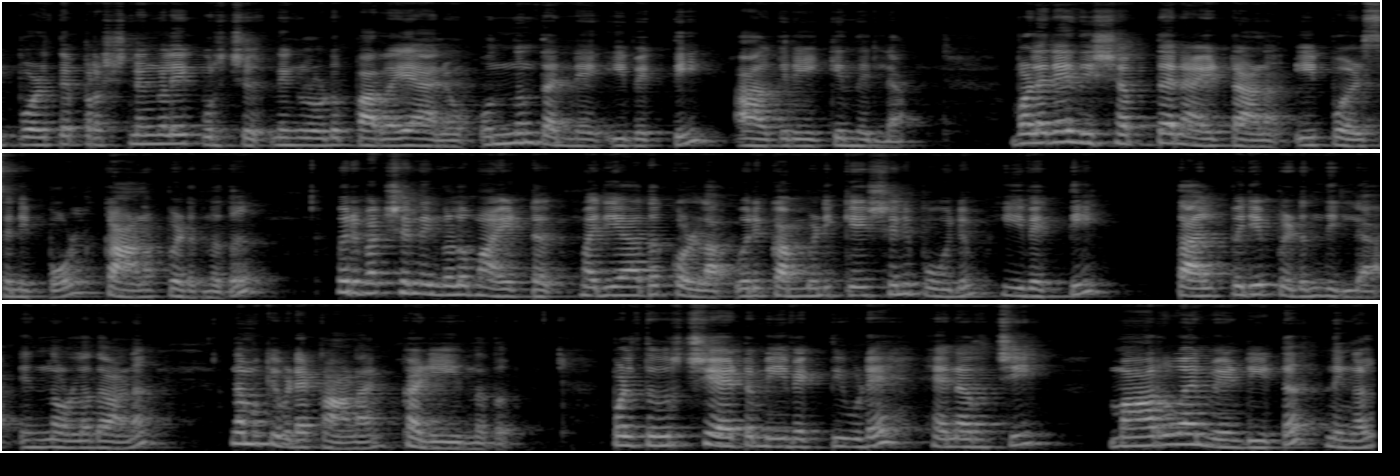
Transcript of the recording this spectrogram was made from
ഇപ്പോഴത്തെ പ്രശ്നങ്ങളെക്കുറിച്ച് നിങ്ങളോട് പറയാനോ ഒന്നും തന്നെ ഈ വ്യക്തി ആഗ്രഹിക്കുന്നില്ല. വളരെ നിശബ്ദനായിട്ടാണ് ഈ പേഴ്സൺ ഇപ്പോൾ കാണപ്പെടുന്നത്. ഒരുപക്ഷെ നിങ്ങളുമായിട്ട് മര്യാദക്കുള്ള ഒരു കമ്മ്യൂണിക്കേഷന് പോലും ഈ വ്യക്തി താല്പര്യപ്പെടുന്നില്ല എന്നുള്ളതാണ് നമുക്കിവിടെ കാണാൻ കഴിയുന്നത്. അപ്പോൾ തീർച്ചയായിട്ടും ഈ വ്യക്തിയുടെ എനർജി മാറുവാൻ വേണ്ടിയിട്ട് നിങ്ങൾ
